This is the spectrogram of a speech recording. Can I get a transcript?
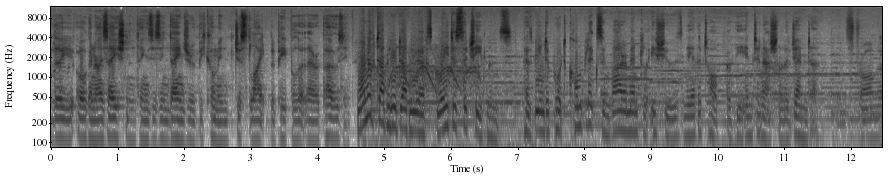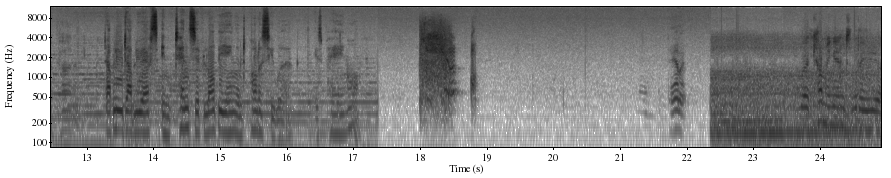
The organisation and things is in danger of becoming just like the people that they're opposing. One of WWF's greatest achievements has been to put complex environmental issues near the top of the international agenda. In strong economy. WWF's intensive lobbying and policy work is paying off. Damn it. We're coming into the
